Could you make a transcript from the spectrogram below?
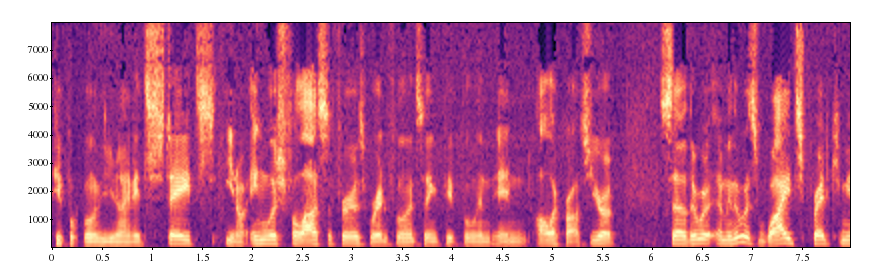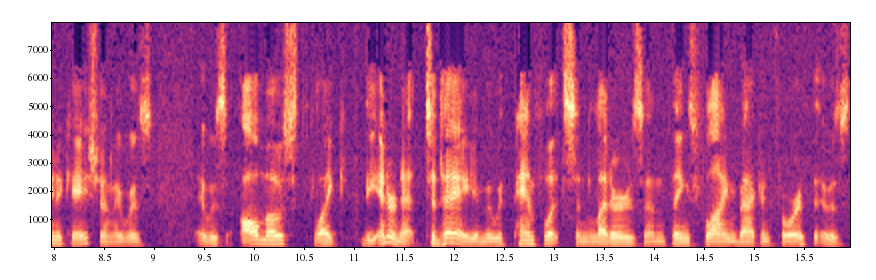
people in the united states you know english philosophers were influencing people in, in all across europe so there was i mean there was widespread communication it was it was almost like the internet today i mean with pamphlets and letters and things flying back and forth it was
